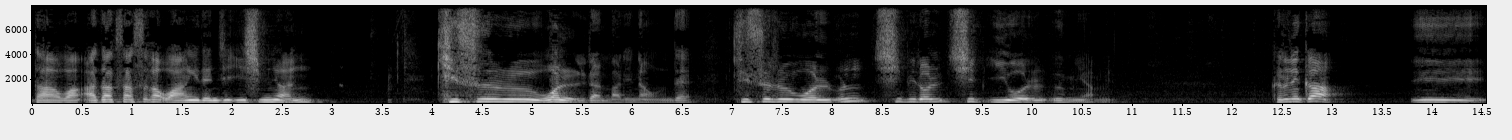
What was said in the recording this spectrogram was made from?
다 왕, 아닥사스가 왕이 된 지 20년 기스르월이란 말이 나오는데 기스르월은 11월, 12월을 의미합니다. 그러니까 이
